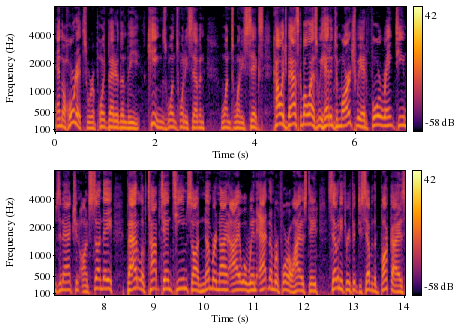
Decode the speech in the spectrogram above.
and the Hornets were a point better than the Kings 127 126. College basketball as we head into March, we had four ranked teams in action on Sunday. Battle of top 10 teams saw number 9 Iowa win at number 4 Ohio State 73-57. The Buckeyes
